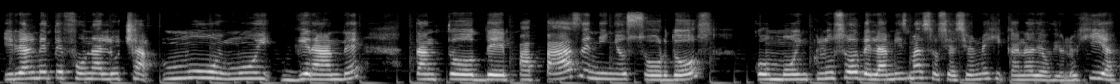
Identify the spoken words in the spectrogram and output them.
Y realmente fue una lucha muy, muy grande, tanto de papás de niños sordos como incluso de la misma Asociación Mexicana de Audiología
